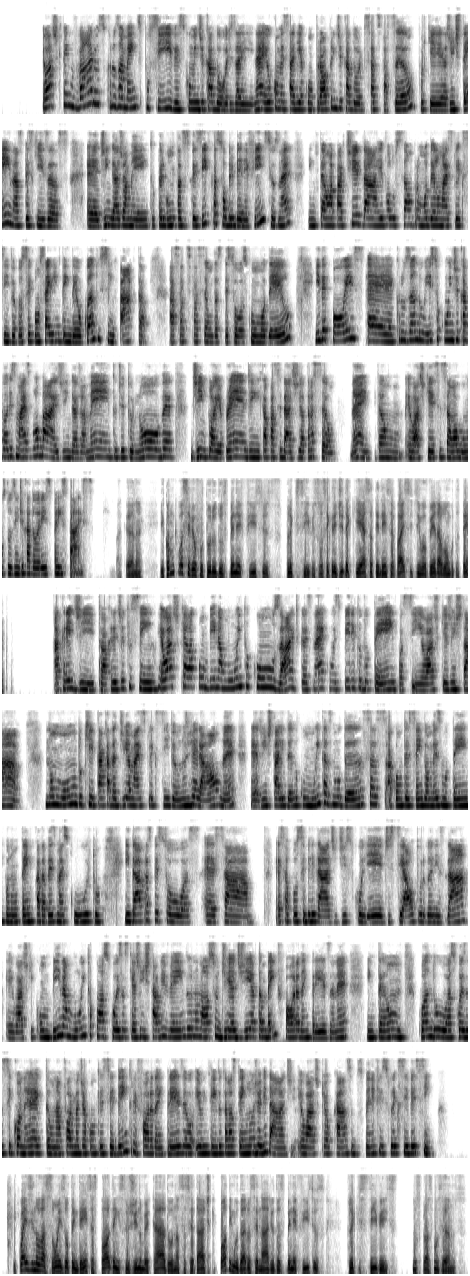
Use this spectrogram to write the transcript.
Eu acho que tem vários cruzamentos possíveis com indicadores aí, né? Eu começaria com o próprio indicador de satisfação, porque a gente tem nas pesquisas é, de engajamento perguntas específicas sobre benefícios, né? Então, a partir da evolução para um modelo mais flexível, você consegue entender o quanto isso impacta a satisfação das pessoas com o modelo e depois é, cruzando isso com indicadores mais globais de engajamento, de turnover, de employer branding e capacidade de atração. Né? Então, eu acho que esses são alguns dos indicadores principais. Bacana. E como que você vê o futuro dos benefícios flexíveis? Você acredita que essa tendência vai se desenvolver ao longo do tempo? Acredito, acredito sim. Eu acho que ela combina muito com os articas, né? Com o espírito do tempo, assim. Eu acho que a gente está num mundo que está cada dia mais flexível no geral, né? É, a gente está lidando com muitas mudanças acontecendo ao mesmo tempo, num tempo cada vez mais curto, e dá para as pessoas essa essa possibilidade de escolher, de se auto-organizar, eu acho que combina muito com as coisas que a gente está vivendo no nosso dia a dia, também fora da empresa, né? Então, quando as coisas se conectam na forma de acontecer dentro e fora da empresa, eu, eu entendo que elas têm longevidade. Eu acho que é o caso dos benefícios flexíveis, sim. E quais inovações ou tendências podem surgir no mercado ou na sociedade que podem mudar o cenário dos benefícios flexíveis nos próximos anos?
